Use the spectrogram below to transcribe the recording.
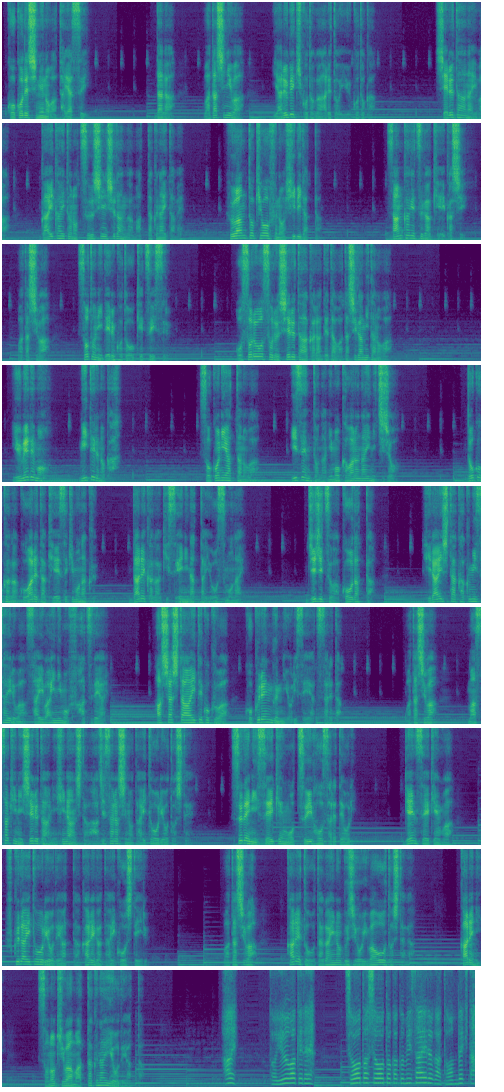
ここで死ぬのはたやすい。だが私にはやるべきことがあるということか。シェルター内は外界との通信手段が全くないため不安と恐怖の日々だった。3ヶ月が経過し私は外に出ることを決意する。恐る恐るシェルターから出た私が見たのは夢でも見てるのか。そこにあったのは以前と何も変わらない日常。どこかが壊れた形跡もなく誰かが犠牲になった様子もない。事実はこうだった。飛来した核ミサイルは幸いにも不発である。発射した相手国は国連軍により制圧された。私は真っ先にシェルターに避難した恥さらしの大統領としてすでに政権を追放されており現政権は副大統領であった彼が代行している。私は彼とお互いの無事を祝おうとしたが彼にその気は全くないようであった。はいというわけでショートショート核ミサイルが飛んできた。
